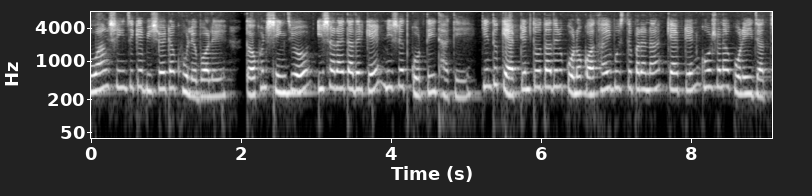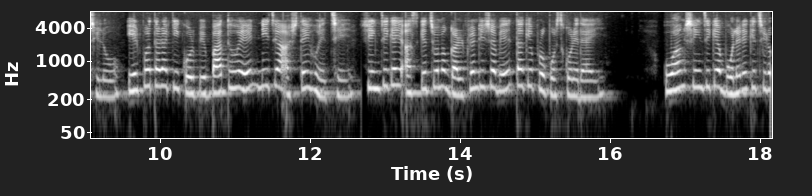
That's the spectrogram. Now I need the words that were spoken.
ওয়াং সিংজিকে বিষয়টা খুলে বলে, তখন সিংজিও ইশারায় তাদেরকে নিষেধ করতেই থাকে। কিন্তু ক্যাপ্টেন তো তাদের কোনো কথাই বুঝতে পারে না, ক্যাপ্টেন ঘোষণা করেই যাচ্ছিল। এরপর তারা কি করবে বাধ্য হয়ে নিচে আসতেই হয়েছে। সিংজিকে আজকের জন্য গার্লফ্রেন্ড হিসাবে তাকে প্রপোজ করে দেয়। ওয়াং সিংজিকে বলে রেখেছিল,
